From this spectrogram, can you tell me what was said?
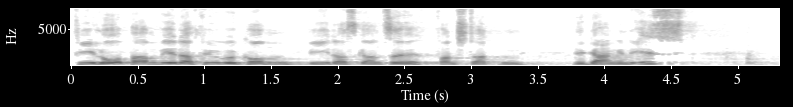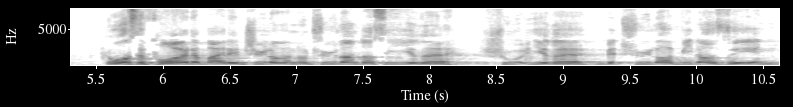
Viel Lob haben wir dafür bekommen, wie das Ganze vonstatten gegangen ist. Große Freude bei den Schülerinnen und Schülern, dass sie ihre Mitschüler wiedersehen.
